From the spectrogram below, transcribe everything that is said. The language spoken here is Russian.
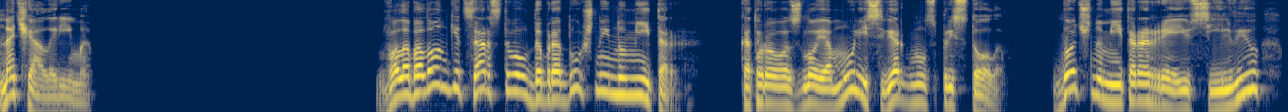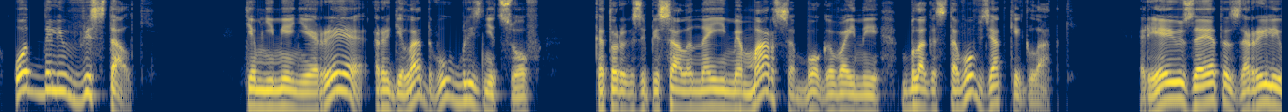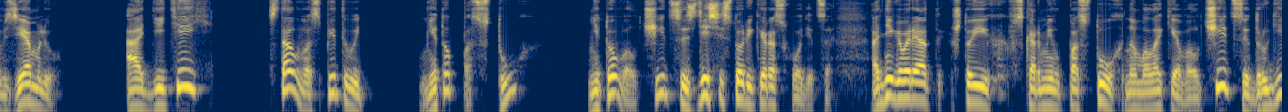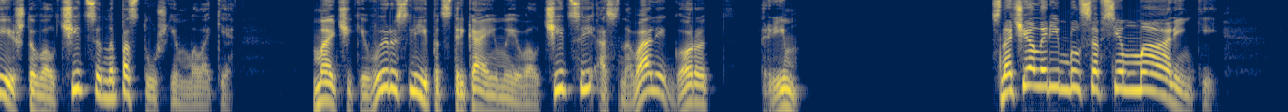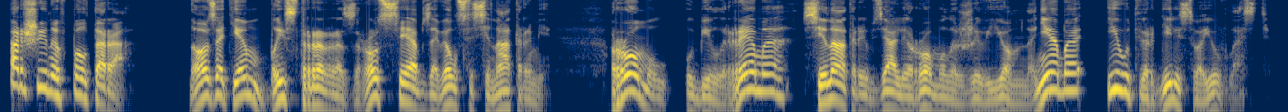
Начало Рима. В Алабалонге царствовал добродушный Нумитор, которого злой Амулий свергнул с престола. Дочь Нумитора, Рею Сильвию, отдали в Весталки. Тем не менее Рея родила двух близнецов, которых записала на имя Марса, бога войны, благо с того взятки гладки. Рею за это зарыли в землю, а детей стал воспитывать не то пастух, не то волчица. Здесь историки расходятся. Одни говорят, что их вскормил пастух на молоке волчицы, другие, что волчица на пастушьем молоке. Мальчики выросли и, подстрекаемые волчицей, основали город Рим. Сначала Рим был совсем маленький, аршинов полтора, но затем быстро разросся и обзавелся сенаторами — Ромул убил Рема, сенаторы взяли Ромула живьем на небо и утвердили свою власть.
